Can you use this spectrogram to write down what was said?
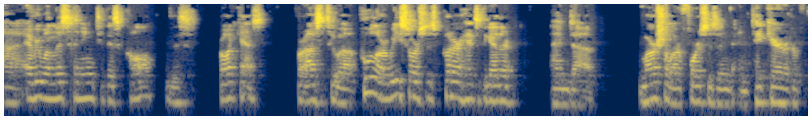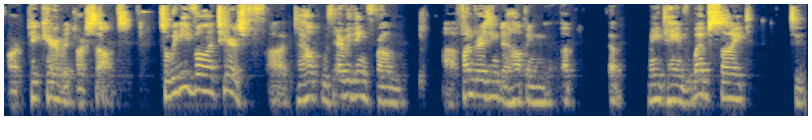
uh, everyone listening to this call, this broadcast, for us to uh, pool our resources, put our heads together, and uh, marshal our forces and, and take care of our, take care of it ourselves. So we need volunteers uh, to help with everything from uh, fundraising to helping up, up maintain the website to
